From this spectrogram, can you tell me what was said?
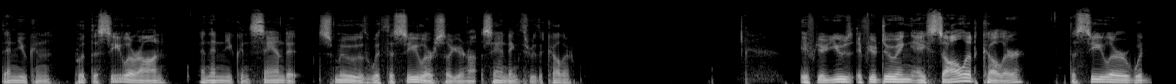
then you can put the sealer on and then you can sand it smooth with the sealer so you're not sanding through the color. If you're use, if you're doing a solid color, the sealer would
